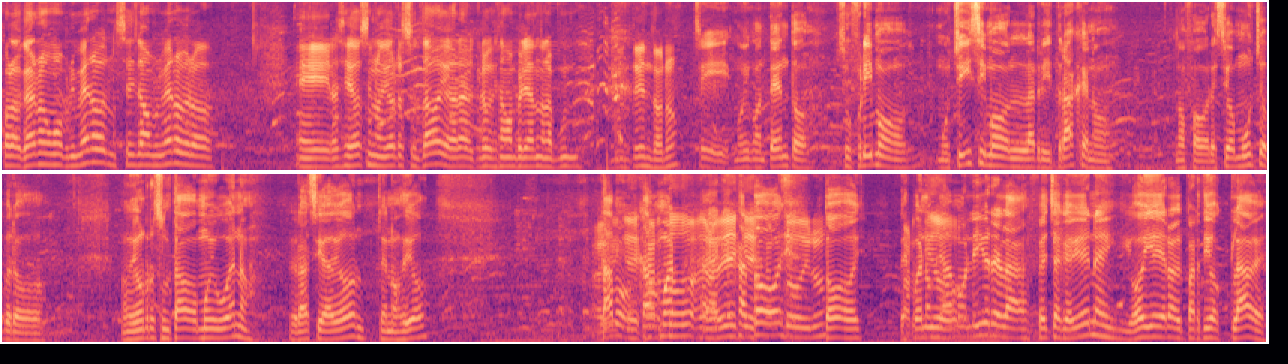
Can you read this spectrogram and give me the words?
colocarnos como primero, no sé si estamos primero, pero eh, gracias a Dios se nos dio el resultado y ahora creo que estamos peleando en la punta. Contento, ¿no? Sí, muy contento. Sufrimos muchísimo, el arbitraje nos, nos favoreció mucho, pero nos dio un resultado muy bueno. Gracias a Dios, se nos dio. Dejar estamos- todo- había que dejar todo hoy, todo hoy, ¿no? todo hoy. Después nos quedamos libres la fecha que viene y hoy era el partido clave.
